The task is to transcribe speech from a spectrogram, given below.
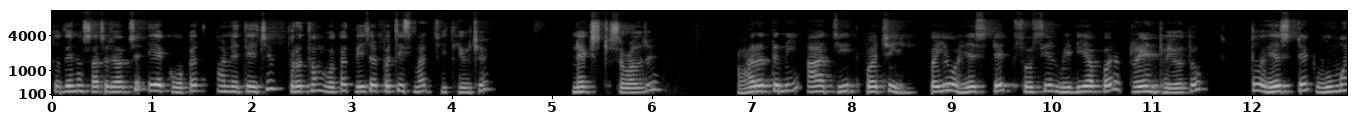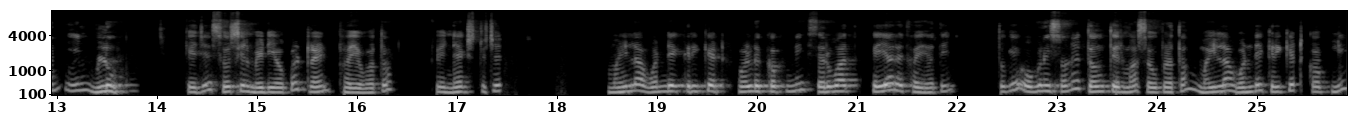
તો તેનો સાચો જવાબ છે એક વખત, અને તે છે પ્રથમ વખત બે હજાર પચીસમાં જીત્યો છે. નેક્સ્ટ સવાલ છે. ભારતની આ જીત પછી કયો હેશટેગ સોશિયલ મીડિયા પર ટ્રેન્ડ થયો હતો? તો હેશટેગ વુમન ઇન બ્લુ કે જે સોશિયલ મીડિયા પર ટ્રેન્ડ થયો હતો. નેક્સ્ટ છે. મહિલા વન ડે ક્રિકેટ વર્લ્ડ કપની શરૂઆત ક્યારે થઈ હતી? તો કે ઓગણીસો ને તોતેરમાં સૌપ્રથમ મહિલા વન ડે ક્રિકેટ કપની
